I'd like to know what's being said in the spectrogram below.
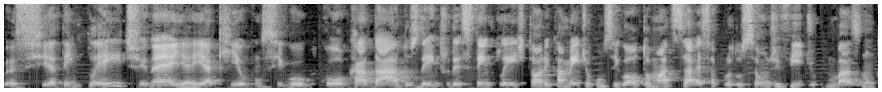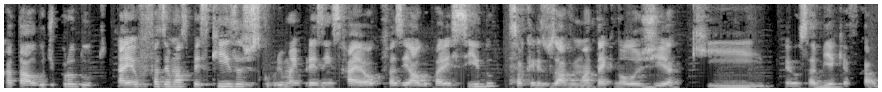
esse é template, né? E aí aqui eu consigo colocar dados dentro desse template. Teoricamente, eu consigo automatizar essa produção de vídeo com base num catálogo de produto. Aí eu fui fazer umas pesquisas, descobri uma empresa em Israel que fazia algo parecido, só que eles usavam uma tecnologia que eu sabia que ia ficar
